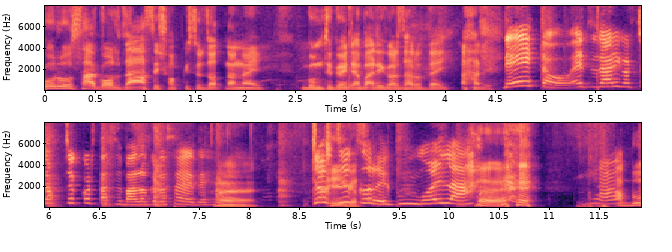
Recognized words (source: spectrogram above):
গরু ছাগল যা আছে সবকিছুর যত্ন নাই। ঘুম থেকে এটা বাড়ি ঘর ঝাড়ু দেয়। আরে। দেই তো এই যে কর চকচক করতেছে ভালো করে দেখে হ্যাঁ। চক চক করে ময়লা। হ্যাঁ। আব্বু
